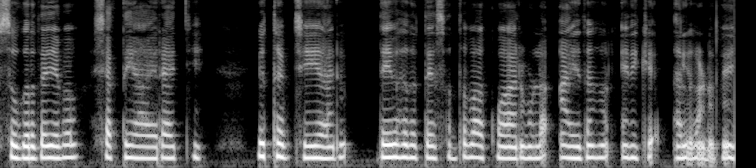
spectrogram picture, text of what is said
സുഹൃതജപം ശക്തിയായ രാജ്ഞി യുദ്ധം ചെയ്യാനും ദൈവഹിതത്തെ സ്വന്തമാക്കുവാനുമുള്ള ആയുധങ്ങൾ എനിക്ക് നൽകണമേ.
